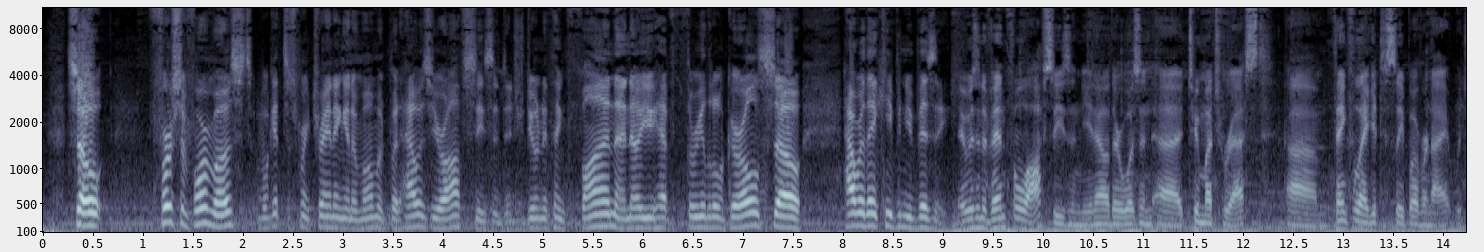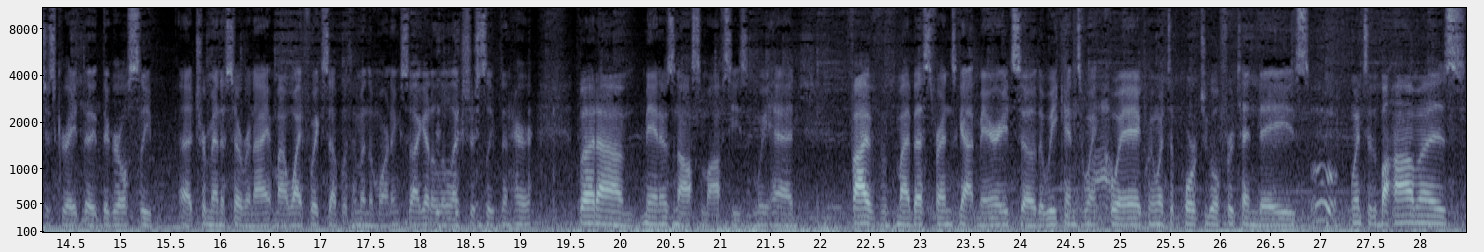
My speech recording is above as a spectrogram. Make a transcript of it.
so, first and foremost, we'll get to spring training in a moment, but how was your off season? Did you do anything fun? I know you have three little girls, so how were they keeping you busy? It was an eventful off season. You know, there wasn't uh, too much rest. Um, thankfully, I get to sleep overnight, which is great. The, the girls sleep uh, tremendous overnight. My wife wakes up with them in the morning, so I got a little extra sleep than her. But um, man, it was an awesome off season. We had five of my best friends got married, so the weekends went wow. quick. We went to Portugal for ten days, Ooh. went to the Bahamas,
